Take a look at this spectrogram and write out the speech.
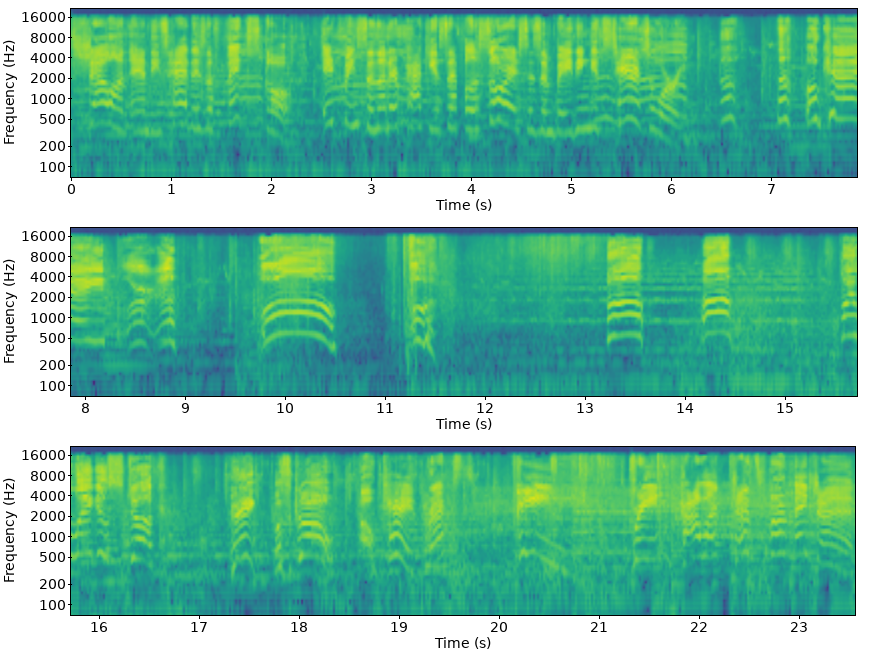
the shell on Andy's head is a fake skull. It thinks another Pachycephalosaurus is invading its territory. Uh, uh, okay. Uh, uh, uh. My leg is stuck. Hey, let's go! Okay, Rex. Ping! Green power transformation!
